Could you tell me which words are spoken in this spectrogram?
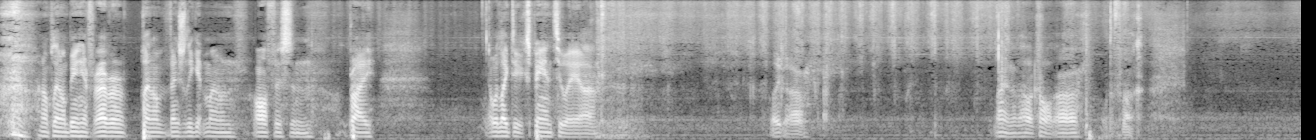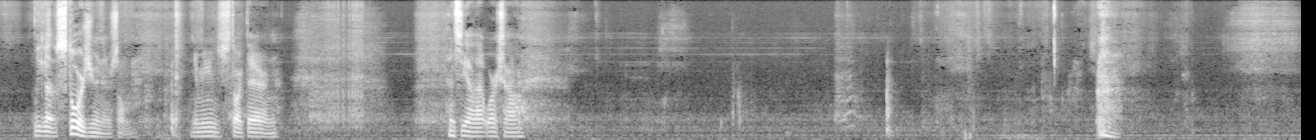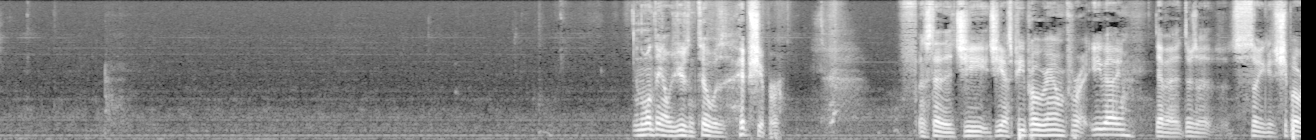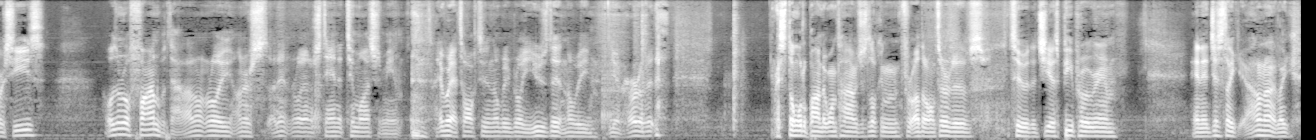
I don't plan on being here forever. Plan on eventually getting my own office and probably I would like to expand to a uh, like uh I don't know the hell it's called. Uh what the fuck? We got a storage unit or something. You mean start there and and see how that works out. One thing I was using too was HipShipper. instead of the G GSP program for eBay, they have a there's a so you can ship overseas. I wasn't real fond with that. I don't really under I didn't really understand it too much. I mean, everybody I talked to, nobody really used it. Nobody even heard of it. I stumbled upon it one time just looking for other alternatives to the GSP program, and it just like I don't know, like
